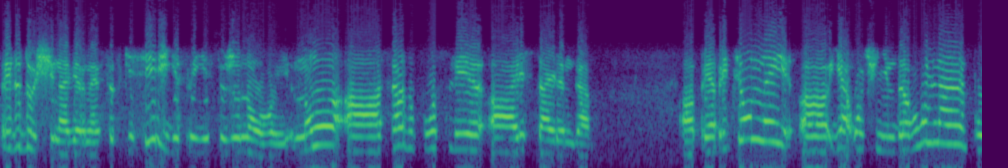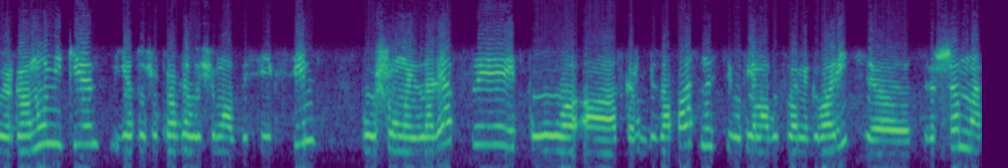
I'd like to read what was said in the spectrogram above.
предыдущей, наверное, все-таки серии, если есть уже новый, но а, сразу после а, рестайлинга. Приобретенный, я очень им довольна по эргономике, я тоже управляла еще Mazda CX-7, по шумоизоляции, по, скажем, безопасности. Вот я могу с вами говорить э, совершенно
